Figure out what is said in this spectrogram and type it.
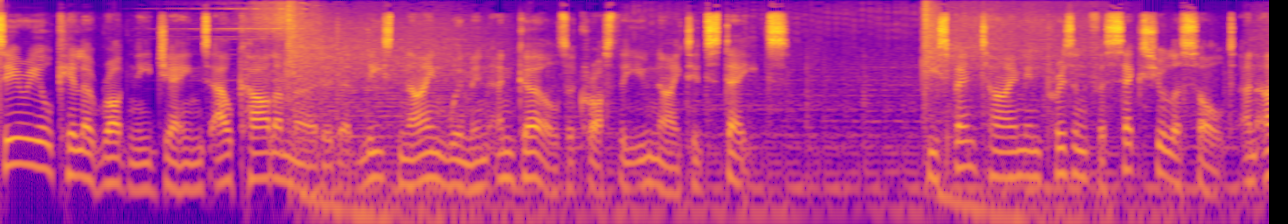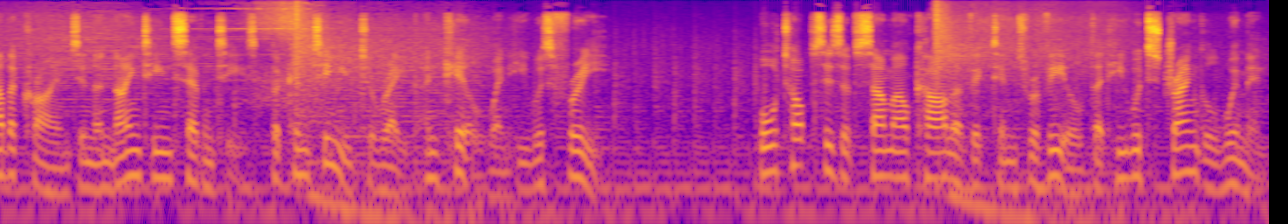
Serial killer Rodney James Alcala murdered at least nine women and girls across the United States. He spent time in prison for sexual assault and other crimes in the 1970s but continued to rape and kill when he was free. Autopsies of some Alcala victims revealed that he would strangle women,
